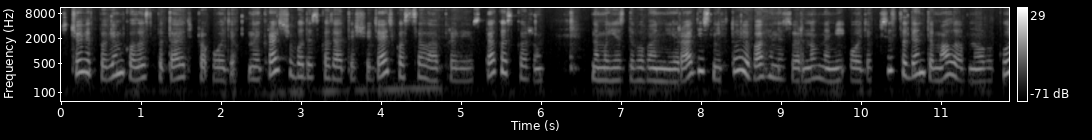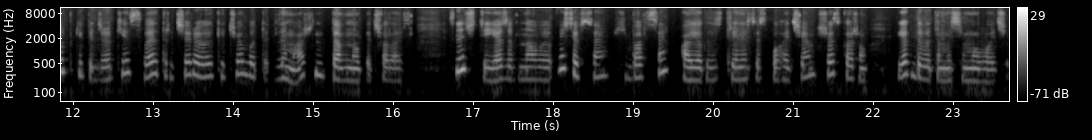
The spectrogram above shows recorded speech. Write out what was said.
Що відповім, коли спитають про одяг? Найкраще буде сказати, що дядько з села привіз, так і скажу. На моє здивування і радість ніхто уваги не звернув на мій одяг. Всі студенти мали обнови, куртки, піджаки, светри, черевики, чоботи. Зима ж давно почалась. Значить, і я з обновою. Ось і все. Хіба все? А як зустрінуся з погачем, що скажу? Як дивитимусь йому в очі?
